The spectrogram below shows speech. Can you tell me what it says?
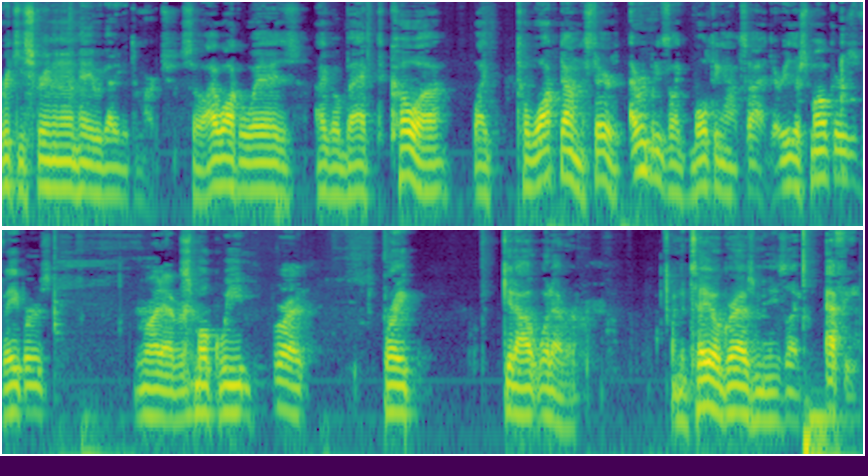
Ricky screaming at him, "Hey, we got to get to merch." So I walk away as I go back to Koa, like to walk down the stairs. Everybody's like bolting outside. They're either smokers, vapors, Whatever. smoke weed, Right. break, get out, whatever. Mateo grabs me. He's like, Effy.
